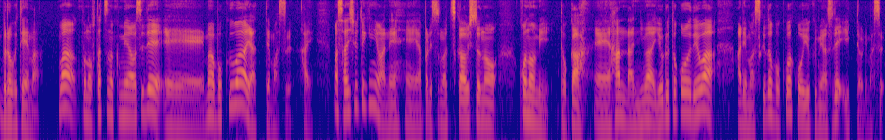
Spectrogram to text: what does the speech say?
ブログテーマはこの2つの組み合わせで、えー、まあ、僕はやってます。はいまあ、最終的にはね、えやっぱりその使う人の好みとか、えー、判断にはよるところではありますけど僕はこういう組み合わせで言っております。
